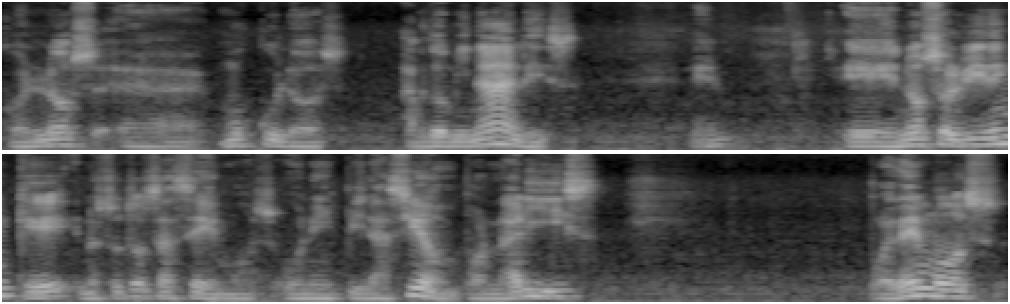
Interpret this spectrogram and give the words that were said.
con los eh, músculos abdominales. No se olviden que nosotros hacemos una inspiración por nariz, podemos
